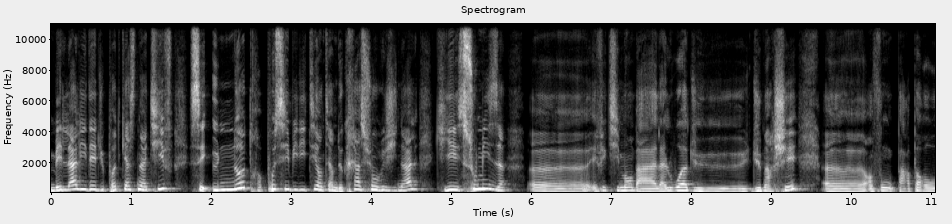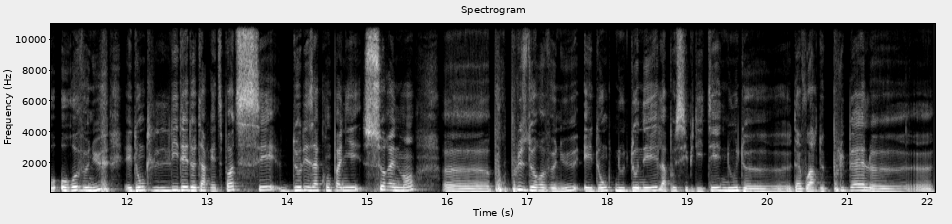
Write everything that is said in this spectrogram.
Mais là l'idée du podcast natif c'est une autre possibilité en termes de création originale qui est soumise euh, effectivement bah, à la loi du, marché euh, en fond, par rapport aux, revenus. Et donc l'idée de Target Spot, c'est de les accompagner sereinement euh, pour plus de revenus et donc nous donner la possibilité, nous, d'avoir de, de, plus belles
